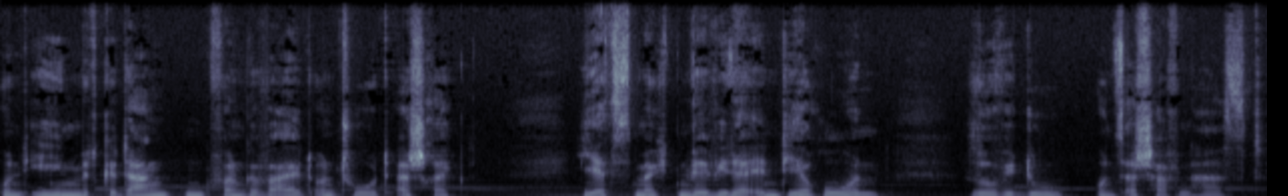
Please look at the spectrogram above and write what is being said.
und ihn mit Gedanken von Gewalt und Tod erschreckt. Jetzt möchten wir wieder in dir ruhen, so wie du uns erschaffen hast.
